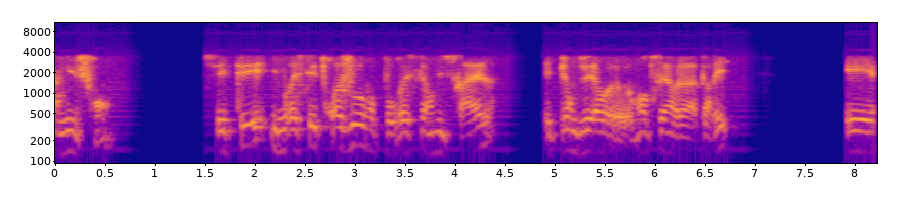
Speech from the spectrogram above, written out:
5000 euh, francs. C'était, il me restait trois jours pour rester en Israël. Et puis on devait rentrer à Paris. Et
